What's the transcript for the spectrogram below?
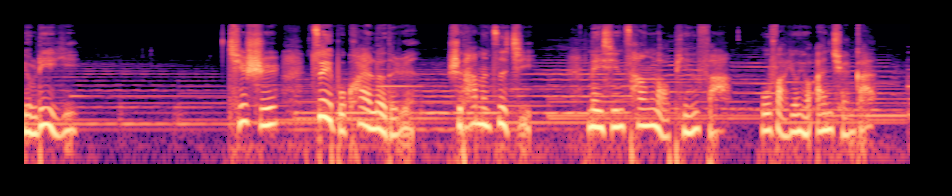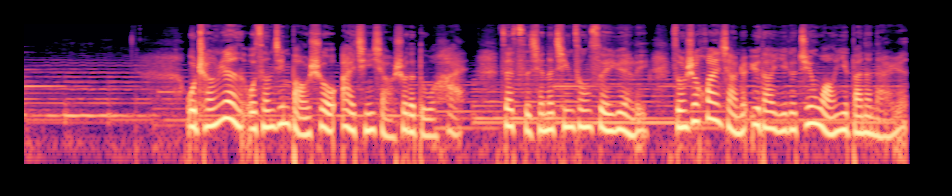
有利益。其实最不快乐的人是他们自己，内心苍老贫乏，无法拥有安全感。我承认，我曾经饱受爱情小说的毒害，在此前的青葱岁月里，总是幻想着遇到一个君王一般的男人，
